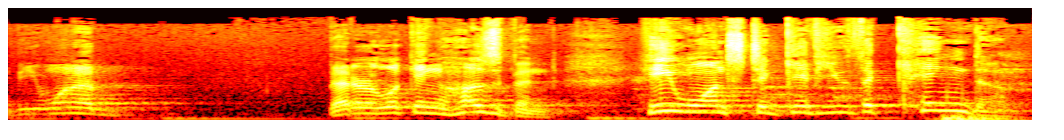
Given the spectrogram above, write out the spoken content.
Maybe you want a better looking husband. He wants to give you the kingdom.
